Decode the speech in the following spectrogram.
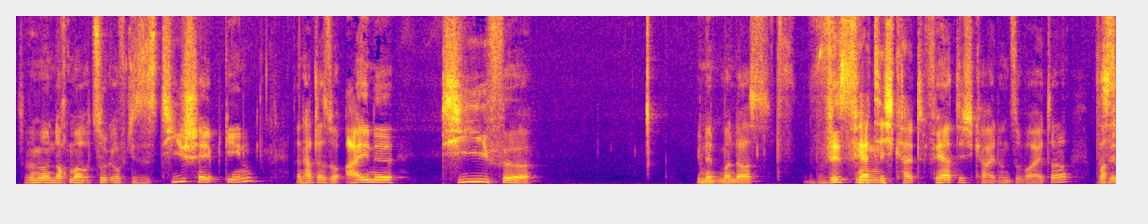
So, wenn wir nochmal zurück auf dieses T-Shape gehen, dann hat er so eine tiefe, wie nennt man das? Wissen, Fertigkeit. Fertigkeit und so weiter. Was das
